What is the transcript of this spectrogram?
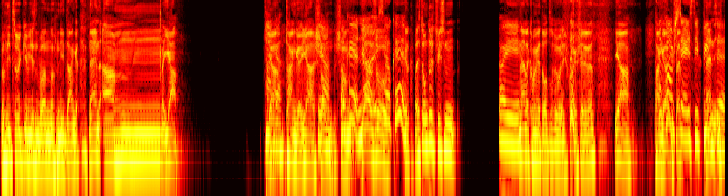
noch nie zurückgewiesen worden, noch nie Danke. Nein, ähm, ja. Tanga. Ja, Tanga, ja, schon. Ja. schon. Okay, na, ja, ist ja okay. Genau. Was ist der Unterschied zwischen. Oje. Nein, da kommen wir trotzdem rüber, die Frage stelle ich nicht. Ja, Tanga. Komm, ich bleib- stell sie, bitte. Nein, ich bleib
